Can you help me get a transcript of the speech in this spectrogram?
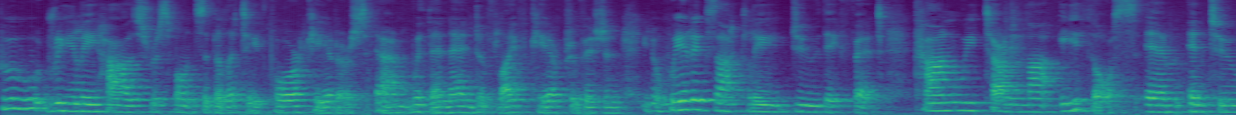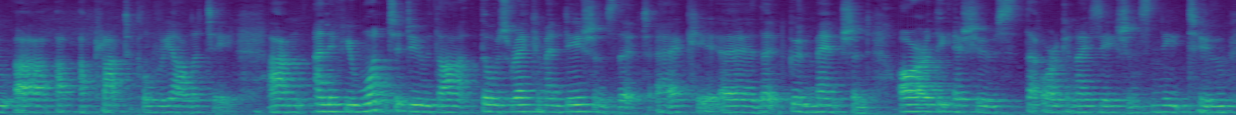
who really has responsibility for carers um, within end of life care provision? You know, where exactly do they fit? Can we turn that ethos um, into a, a, a, practical reality? Um, and if you want to do that, those recommendations that uh, uh, that Gunn mentioned are the issues that organisations need to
